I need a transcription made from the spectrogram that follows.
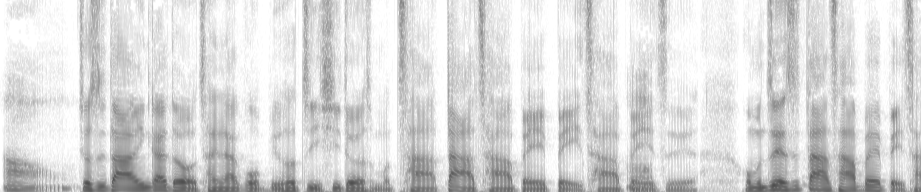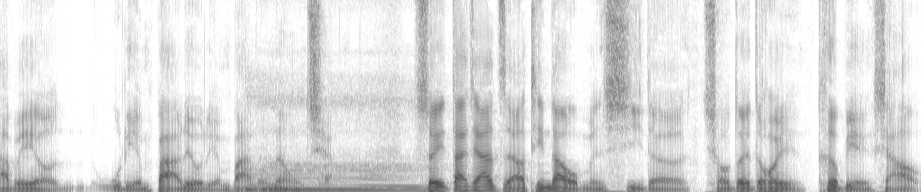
哦，oh. 就是大家应该都有参加过，比如说自己系都有什么叉大叉杯、北叉杯之类的。Oh. 我们这也是大叉杯、北叉杯有五连霸、六连霸的那种强，oh. 所以大家只要听到我们系的球队，都会特别想要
